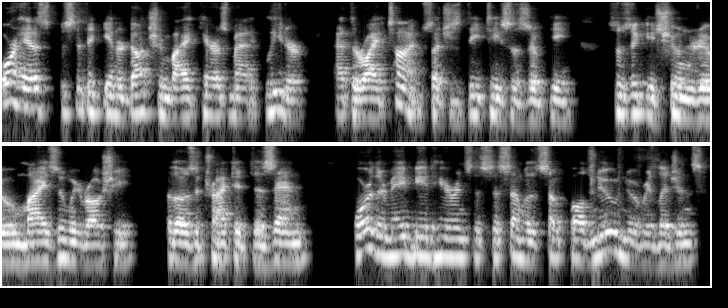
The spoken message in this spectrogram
or had a specific introduction by a charismatic leader at the right time, such as D.T. Suzuki, Suzuki Shunryu, Maezumi Roshi, for those attracted to Zen. Or there may be adherences to some of the so called new new religions,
